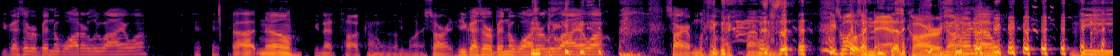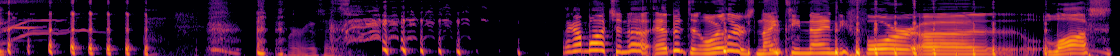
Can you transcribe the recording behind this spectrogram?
you guys ever been to Waterloo, Iowa? Uh, no, You're not talking to the mic. Sorry. You guys ever been to Waterloo, Iowa? Sorry, I'm looking at my phone. He's watching NASCAR or No, no, no. The Where is it? Like I'm watching uh, Edmonton Oilers 1994 uh, loss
